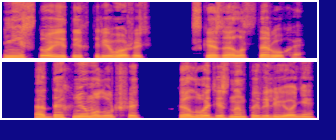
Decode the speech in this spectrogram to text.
Не стоит их тревожить», — сказала старуха. «Отдохнем лучше в колодезном павильоне».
